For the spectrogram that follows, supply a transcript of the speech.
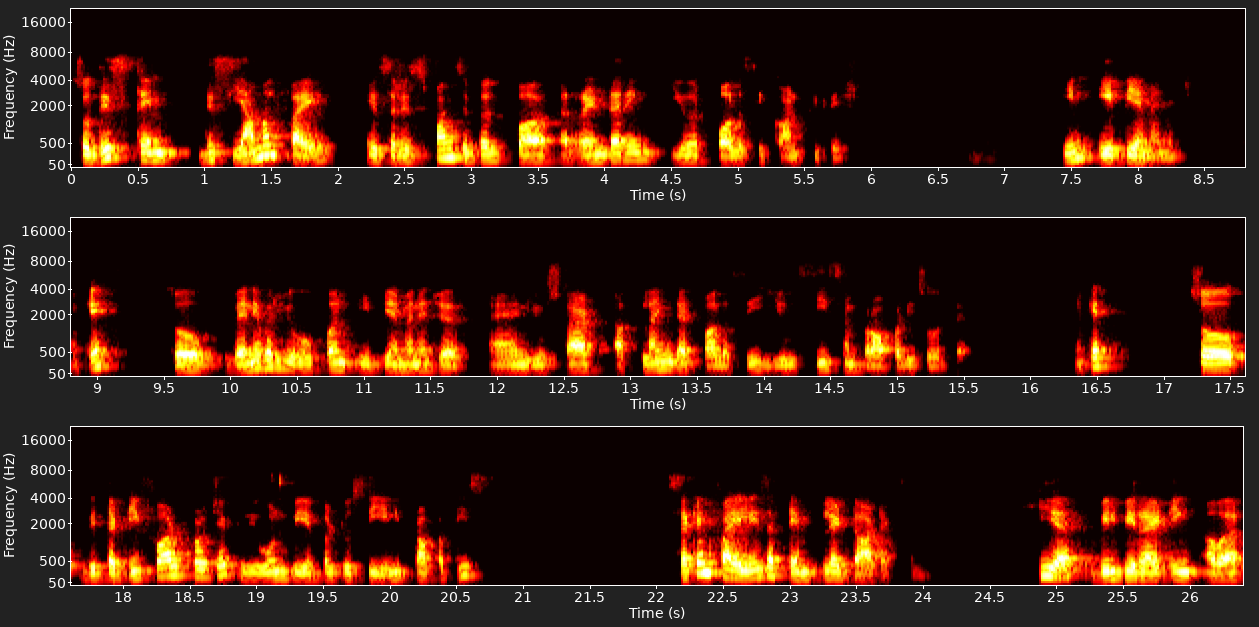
So this, this YAML file is responsible for rendering your policy configuration in API Manager. Okay. So whenever you open API Manager and you start applying that policy, you see some properties over there. Okay. So with the default project, we won't be able to see any properties. Second file is a template.xml. Here we'll be writing our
